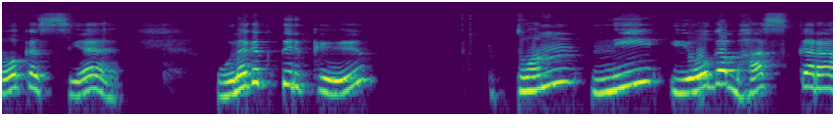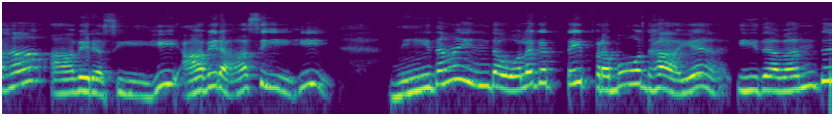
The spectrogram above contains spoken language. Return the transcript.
லோகசிய உலகத்திற்கு துவம் நீ யோக பாஸ்கரஹா ஆவிரசீகி ஆவிராசீகி நீதான் இந்த உலகத்தை பிரபோதாய. இத வந்து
